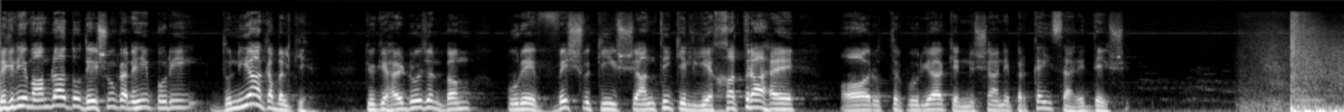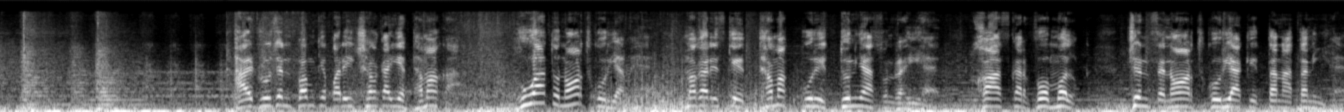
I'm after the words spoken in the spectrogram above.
लेकिन ये मामला दो देशों का नहीं, पूरी दुनिया का बल्कि है, क्योंकि हाइड्रोजन बम पूरे विश्व की शांति के लिए खतरा है और उत्तर कोरिया के निशाने पर कई सारे देश हैं। हाइड्रोजन बम के परीक्षण का यह धमाका हुआ तो नॉर्थ कोरिया में है, मगर इसके धमक पूरी दुनिया सुन रही है, खासकर वो मुल्क जिनसे नॉर्थ कोरिया की तनातनी है।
